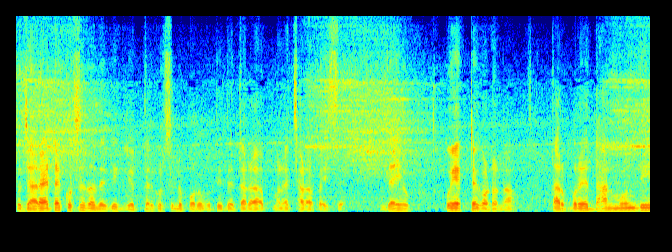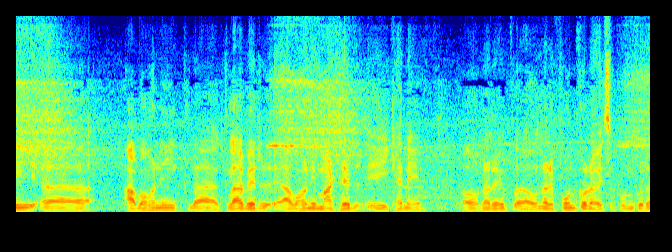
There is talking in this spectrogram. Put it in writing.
তো যারা অ্যাটাক করছে তাদেরকে গ্রেপ্তার করছিল, পরবর্তীতে তারা মানে ছাড়া পাইছে। যাই হোক, ওই একটা ঘটনা। তারপরে ধানমন্ডি আবাহনী ক্লা- ক্লাবের, আবাহনী মাঠের এইখানে ওনারে ওনারে ফোন করা হয়েছে। ফোন করে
